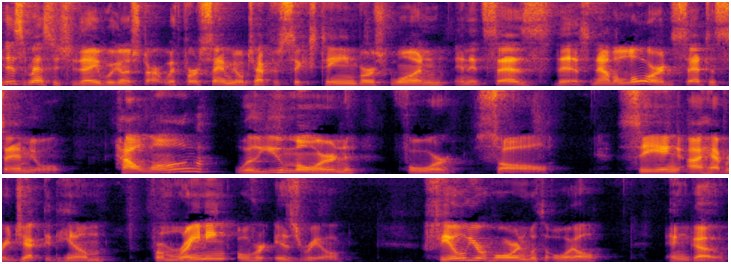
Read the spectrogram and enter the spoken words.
this message today, we're going to start with 1 Samuel chapter 16, verse 1, and it says this Now the Lord said to Samuel, How long will you mourn for Saul, seeing I have rejected him from reigning over Israel? Fill your horn with oil and go.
